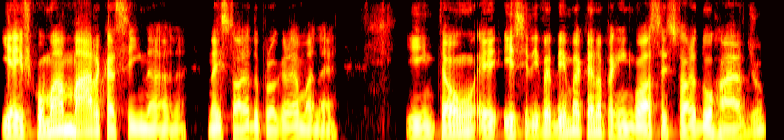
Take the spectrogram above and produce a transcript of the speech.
E aí ficou uma marca, assim, na, na história do programa, né? E então, esse livro é bem bacana para quem gosta da história do rádio,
